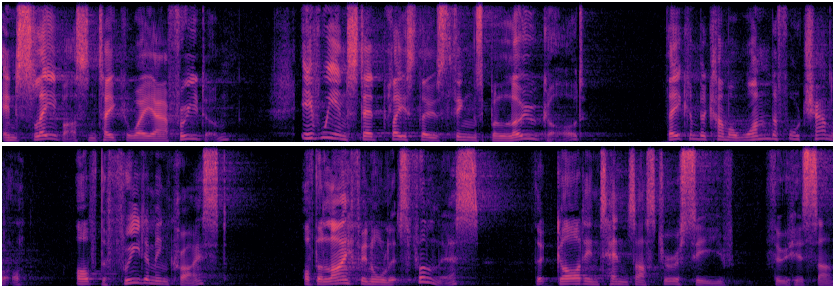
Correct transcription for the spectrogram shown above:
enslave us and take away our freedom, if we instead place those things below God, they can become a wonderful channel of the freedom in Christ, of the life in all its fullness that God intends us to receive through his Son.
